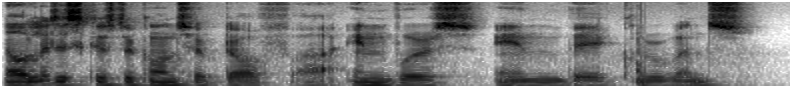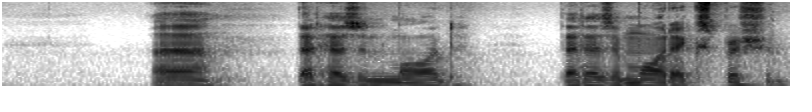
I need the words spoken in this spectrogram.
Now let's discuss the concept of uh, inverse in the congruence uh, that has a mod that has a mod expression.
